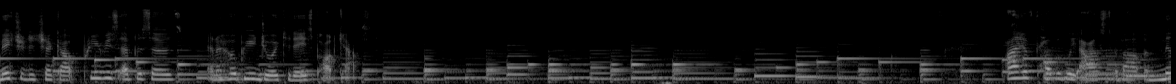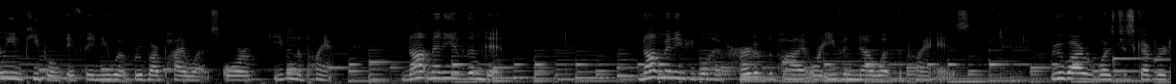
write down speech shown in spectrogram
Make sure to check out previous episodes, and I hope you enjoy today's podcast. I have probably asked about a million people if they knew what rhubarb pie was, or even the plant. Not many of them did. Not many people have heard of the pie or even know what the plant is. Rhubarb was discovered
